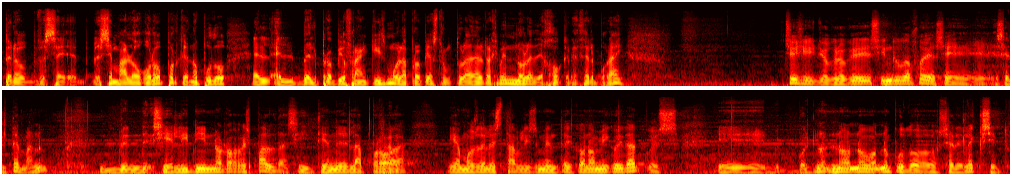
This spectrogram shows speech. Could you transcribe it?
Pero se, se malogró porque no pudo, el, el- el propio franquismo, la propia estructura del régimen no le dejó crecer por ahí. Sí, sí, yo creo que sin duda fue ese es el tema, ¿no? Si el INI no lo respalda, si tiene la proa, digamos, del establishment económico y tal, pues, eh, pues no, no, no, no pudo ser el éxito.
